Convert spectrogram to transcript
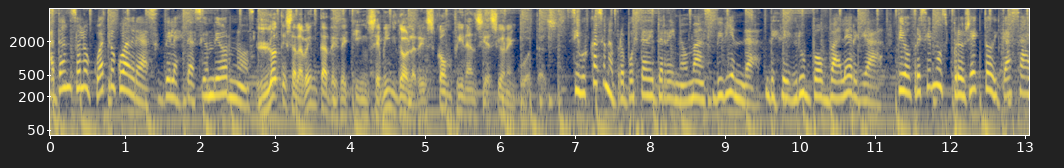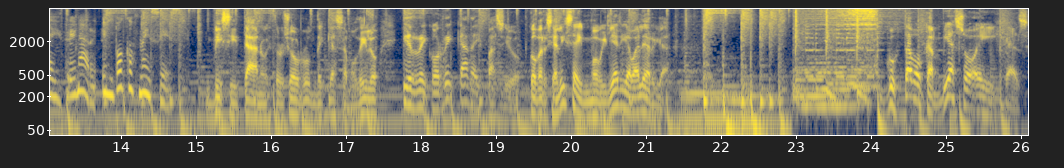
A tan solo cuatro cuadras de la estación de hornos. Lotes a la venta desde 15 mil dólares con financiación en cuotas. Si buscas una propuesta de terreno más vivienda desde Grupo Valerga, te ofrecemos proyecto de casa a estrenar en pocos meses. Visita nuestro showroom de Casa Modelo y recorre cada espacio. Comercializa Inmobiliaria Valerga. Gustavo Cambiaso e Hijas.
